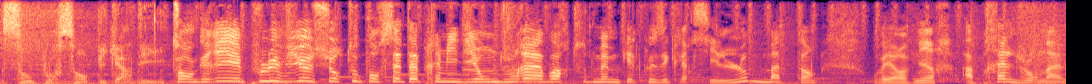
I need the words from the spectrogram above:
100% Picardie. Temps gris et pluvieux, surtout pour cet après-midi. On devrait avoir tout de même quelques éclaircies le matin. On va y revenir après le journal.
